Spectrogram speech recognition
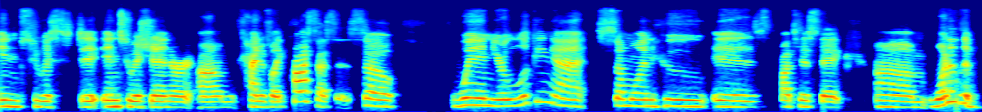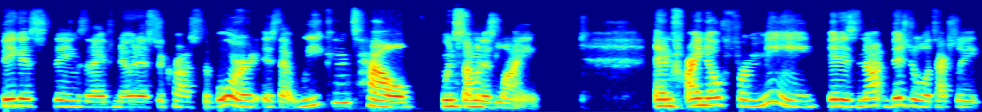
intuit- intuition or um, kind of like processes. So when you're looking at someone who is autistic, um, one of the biggest things that I've noticed across the board is that we can tell when someone is lying and i know for me it is not visual it's actually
